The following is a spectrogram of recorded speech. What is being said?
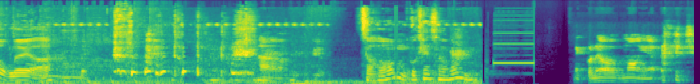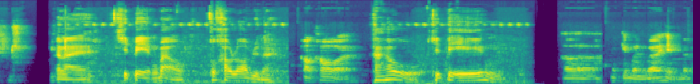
ตกเลยเหรออ้าวซ้อมก็แค่ซ้อมแต่คนเขามองอย่างเงี้ย อะไร คิดไปเองเปล่าก็เข้ารอบอยู่นะเอาเข้าเหรอะเข้าคิดไปเอง เออเมื่อกี้เหมือนว่าเห็นแบบ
